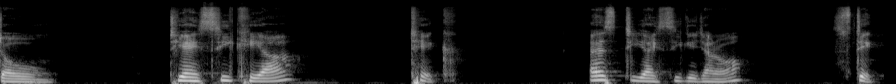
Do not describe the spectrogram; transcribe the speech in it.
ထုံး STUN က stone TICK က tick STICK ကြတော့ stick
